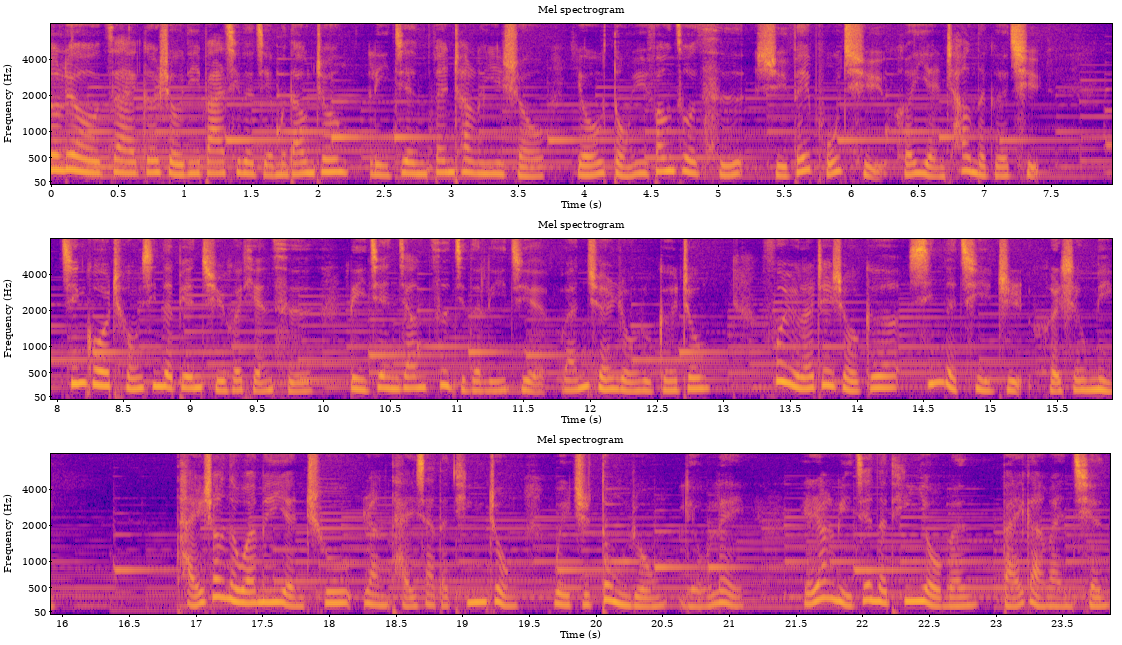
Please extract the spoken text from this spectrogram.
周六，在《歌手》第八期的节目当中，李健翻唱了一首由董玉芳作词、许飞谱曲和演唱的歌曲。经过重新的编曲和填词，李健将自己的理解完全融入歌中，赋予了这首歌新的气质和生命。台上的完美演出让台下的听众为之动容流泪，也让李健的听友们百感万千。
